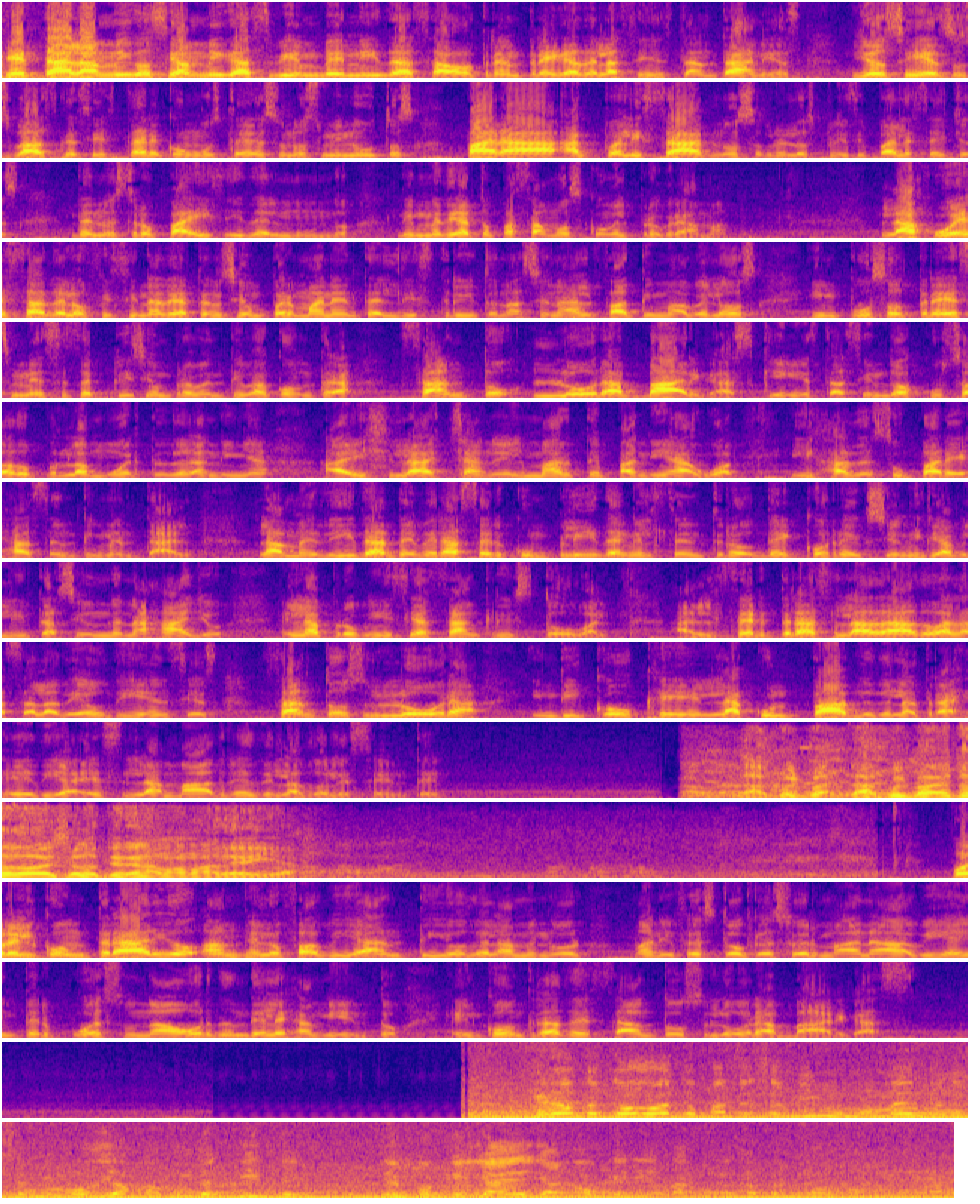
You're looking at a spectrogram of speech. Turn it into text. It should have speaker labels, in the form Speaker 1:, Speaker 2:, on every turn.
Speaker 1: ¿Qué tal amigos y amigas? Bienvenidas a otra entrega de las instantáneas. Yo soy Jesús Vázquez y estaré con ustedes unos minutos para actualizarnos sobre los principales hechos de nuestro país y del mundo. De inmediato pasamos con el programa. La jueza de la Oficina de Atención Permanente del Distrito Nacional, Fátima Veloz, impuso tres meses de prisión preventiva contra Santo Lora Vargas, quien está siendo acusado por la muerte de la niña Aishla Chanel Marte Paniagua, hija de su pareja sentimental. La medida deberá ser cumplida en el Centro de Corrección y Rehabilitación de Najayo, en la provincia de San Cristóbal. Al ser trasladado a la sala de audiencias, Santos Lora indicó que la culpable de la tragedia es la madre del adolescente.
Speaker 2: La culpa, la culpa de todo eso lo tiene la mamá de ella.
Speaker 1: Por el contrario, Ángelo Fabián, tío de la menor, manifestó que su hermana había interpuesto una orden de alejamiento en contra de Santos Lora Vargas.
Speaker 3: Creo que todo esto pasó ese mismo momento, en ese mismo día, por un desquite, de porque ya ella no quería estar con esa persona.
